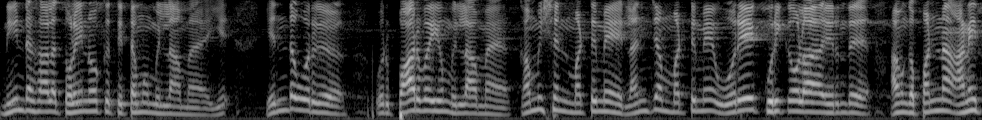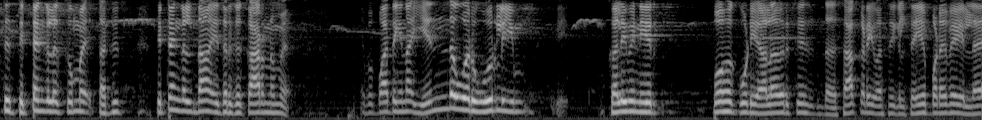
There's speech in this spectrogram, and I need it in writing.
நீண்டகால தொலைநோக்கு திட்டமும் இல்லாமல் எந்த ஒரு ஒரு பார்வையும் இல்லாமல் கமிஷன் மட்டுமே லஞ்சம் மட்டுமே ஒரே குறிக்கோளாக இருந்து அவங்க பண்ண அனைத்து திட்டங்களுக்குமே தது- திட்டங்கள் தான் இதற்கு காரணமே. இப்போ பார்த்தீங்கன்னா எந்த ஒரு ஊர்லேயும் கழிவு நீர் போகக்கூடிய அளவிற்கு இந்த சாக்கடை வசதிகள் செய்யப்படவே இல்லை.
